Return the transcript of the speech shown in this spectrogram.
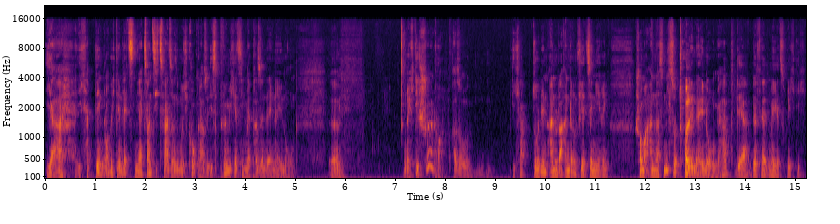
Ja, ich habe den, glaube ich, den letzten Jahr 2020, muss ich gucken, also ist für mich jetzt nicht mehr präsent in Erinnerung. Ähm, richtig schön auch. Also ich habe so den ein oder anderen 14-Jährigen schon mal anders nicht so toll in Erinnerung gehabt. Der gefällt mir jetzt richtig,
